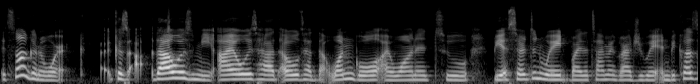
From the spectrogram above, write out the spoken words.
it's not going to work because uh, that was me. I always had i always had that one goal. I wanted to be a certain weight by the time i graduate. And because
